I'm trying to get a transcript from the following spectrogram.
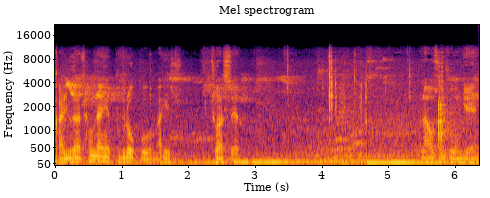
갈비가 상당히 부드럽고 맛이 좋았어요. 라오스는 좋은 게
